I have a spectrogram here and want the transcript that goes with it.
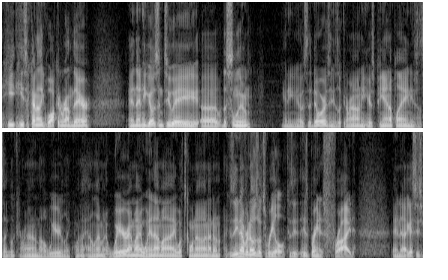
he he's kind of like walking around there, and then he goes into a uh, the saloon, and he goes to the doors and he's looking around. he hears piano playing. He's just like looking around, all weird, like where the hell am I? Where am I? When am I? What's going on? I don't because he never knows what's real because his brain is fried. And uh, I guess he's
